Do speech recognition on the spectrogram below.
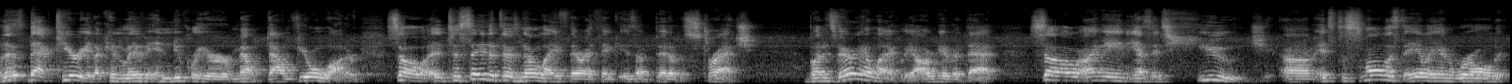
There's bacteria that can live in nuclear meltdown fuel water. So uh, to say that there's no life there, I think, is a bit of a stretch. But it's very unlikely, I'll give it that. So, I mean, yes, it's huge. Um, it's the smallest alien world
